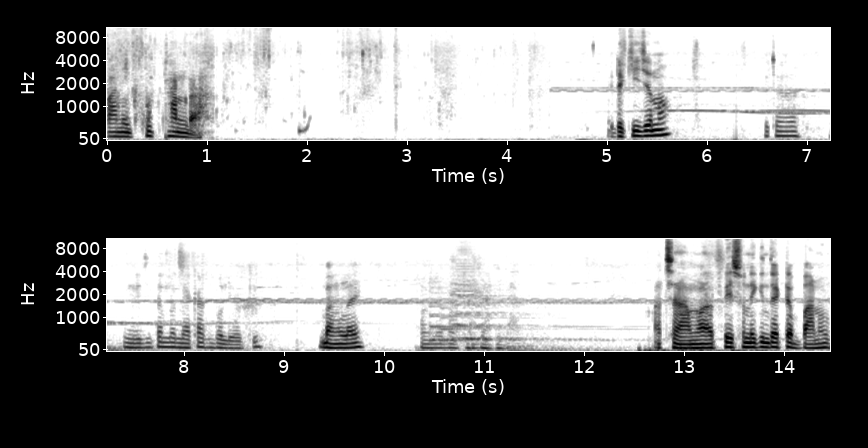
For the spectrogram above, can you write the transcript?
পানি খুব ঠান্ডা। এটা কি যেন? এটা ইংরেজিতে আমরা ম্যাকাক বলি আর কি। বাংলায়? বাংলা ভাষায় জানি না। আচ্ছা আমার পেছনে কিন্তু একটা বানর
